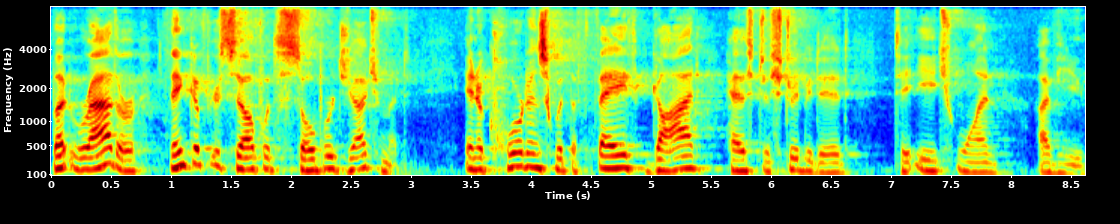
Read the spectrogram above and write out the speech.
but rather think of yourself with sober judgment, in accordance with the faith God has distributed to each one of you.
